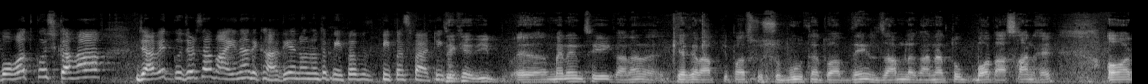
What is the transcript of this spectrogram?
بہت کچھ کہا۔ جاوید گجر صاحب آئینہ دکھا دیا، انہوں نے تو پیپلز پیپلز پارٹی دیکھیں جی میں نے ان سے یہ کہا کہ اگر آپ کے پاس کچھ ثبوت ہیں تو آپ دیں، الزام لگانا تو بہت آسان ہے۔ اور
